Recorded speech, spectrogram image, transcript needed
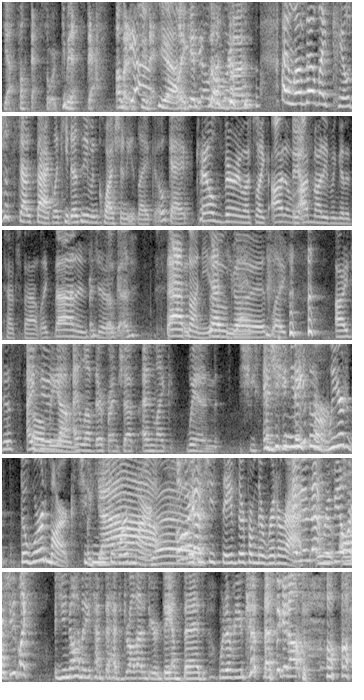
"Yeah, fuck that sword. Give me that staff. I'm gonna Yeah. do this." Yeah. like it's Chaol's so like- good. I love that like Chaol just steps back, like he doesn't even question. He's like, okay, Chaol's very much like I don't. Yeah. I'm not even gonna touch that. Like that is It's just so good. that's it's on you. So that's you guys. good. Like I just. I oh, do, yeah. I love their friendship, and like when she And, she, can use the her. weird, the word marks. She can use the word marks. Yes. Oh my Like god! when she saves her from the Ridderak. and then that And- reveal where oh. she's like, "You know how many times I had to draw that into your damn bed whenever you kept messing it up."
